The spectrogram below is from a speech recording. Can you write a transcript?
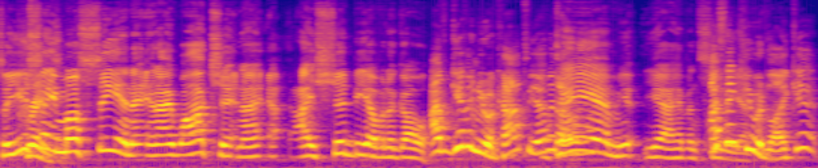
So you crazy. say must see, and, and I watch it, and I I should be able to go. I've given you a copy of it. Damn, you, yeah, I haven't seen. It. I think it you would like it.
